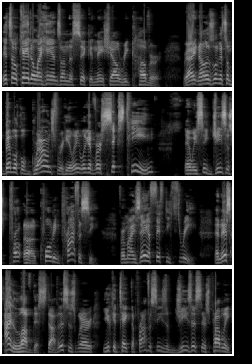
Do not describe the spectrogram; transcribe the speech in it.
It's okay to lay hands on the sick and they shall recover. Right? Now let's look at some biblical grounds for healing. Look at verse 16, and we see Jesus pro, uh, quoting prophecy from Isaiah 53. And this, I love this stuff. This is where you could take the prophecies of Jesus. There's probably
